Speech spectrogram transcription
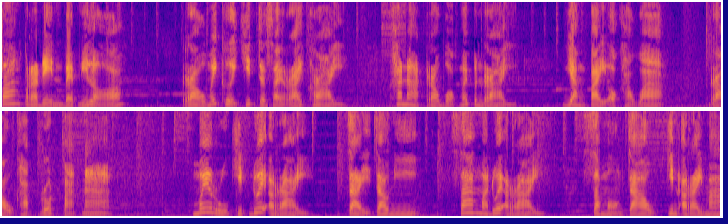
สร้างประเด็นแบบนี้เหรอ เราไม่เคยคิดจะใส่ร้ายใคร ขนาดเราบอกไม่เป็นไร ยังไปออกข่าวว่า เราขับรถปาดหน้า ไม่รู้คิดด้วยอะไร ใจเจ้านี่สร้างมาด้วยอะไร สมองเจ้ากินอะไรมา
